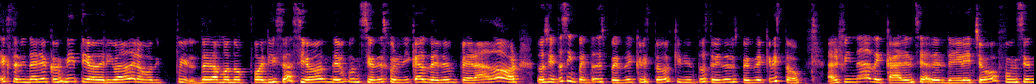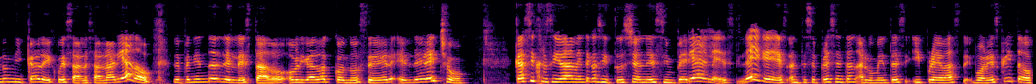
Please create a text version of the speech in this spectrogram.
extraordinario cognitivo derivado de la, de la monopolización de funciones jurídicas del emperador. 250 después de Cristo, 530 después de Cristo. Al fin decadencia del derecho, función única de juez asalariado, dependiendo del Estado, obligado a conocer el derecho casi exclusivamente constituciones imperiales, legues, antes se presentan argumentos y pruebas por escrito,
